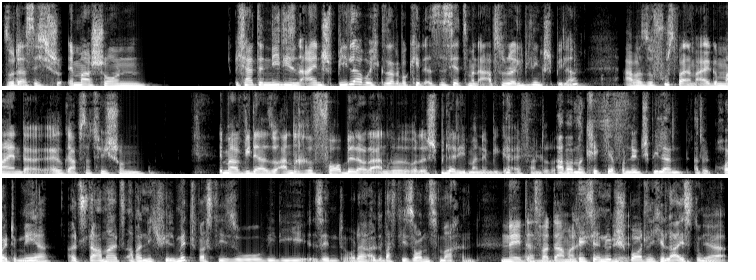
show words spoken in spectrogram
so dass ich immer schon ich hatte nie diesen einen Spieler, wo ich gesagt habe, okay, das ist jetzt mein absoluter Lieblingsspieler. Aber so Fußball im Allgemeinen, da gab es natürlich schon immer wieder so andere Vorbilder oder andere oder Spieler, die man irgendwie geil fand. Oder? Aber man kriegt ja von den Spielern, also heute mehr als damals, aber nicht viel mit, was die so, wie die sind, oder? Also was die sonst machen. nee, das war Du damals. kriegst ja nur die sportliche Leistung. Ja,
